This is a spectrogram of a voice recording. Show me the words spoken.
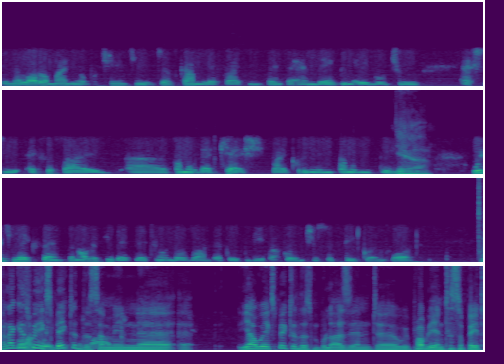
in a lot of money, opportunities just come left, right, and center, and they've been able to actually exercise uh, some of that cash by putting in some of these businesses, yeah. which makes sense. And obviously, they're betting on those ones that they believe are going to succeed going forward. And I guess we expected this. I mean, uh, uh, yeah, we expected this, Mbulazi, and uh, we probably anticipate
